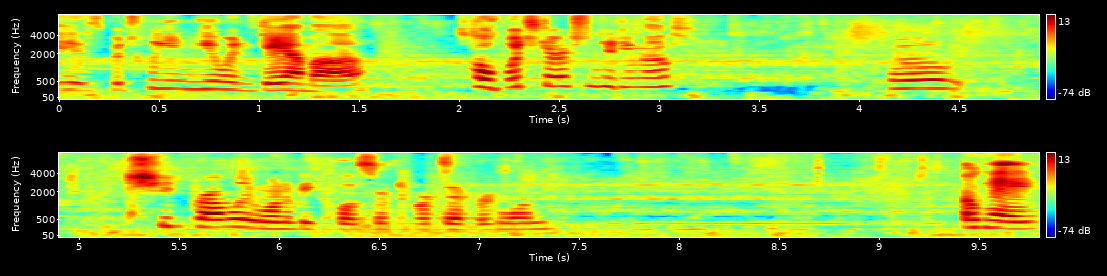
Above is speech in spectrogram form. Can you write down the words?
is between you and Gamma. Hope, which direction did you move? Um, she'd probably want to be closer towards everyone. Okay.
